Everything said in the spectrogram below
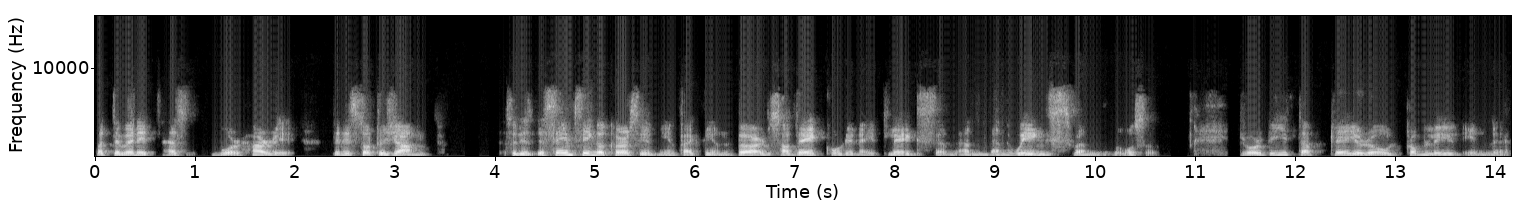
But when it has more hurry, then it starts to jump. So this, the same thing occurs in, in fact, in birds, how they coordinate legs and, and, and wings when also. ROR beta play a role probably in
